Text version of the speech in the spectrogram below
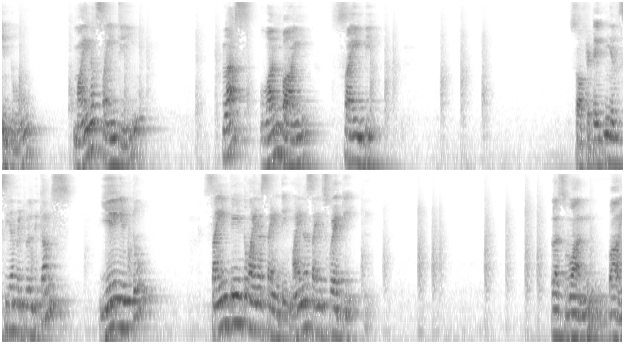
into minus sin t plus 1 by sin t. So after taking LCM it will becomes A into sin t into minus sin t minus sin square t plus 1 by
